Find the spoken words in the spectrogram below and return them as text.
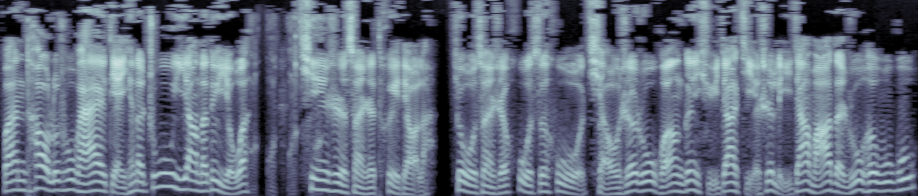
反套路出牌，典型的猪一样的队友啊！亲事算是退掉了，就算是扈思户巧舌如簧，跟许家解释李家娃子如何无辜，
